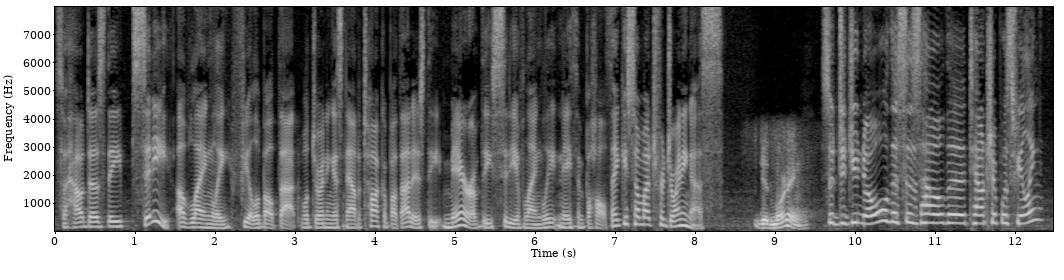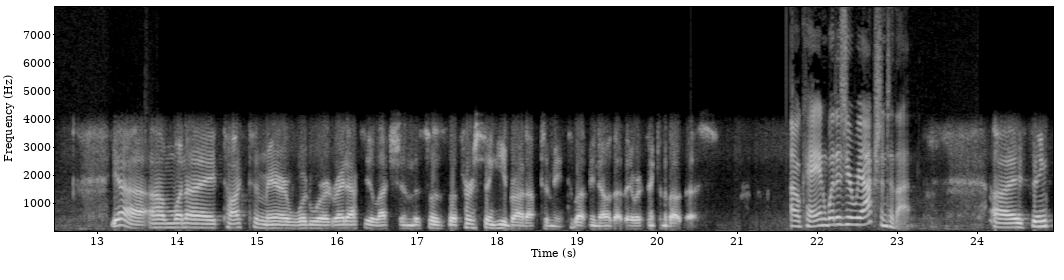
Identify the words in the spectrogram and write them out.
So, how does the city of Langley feel about that? Well, joining us now to talk about that is the mayor of the city of Langley, Nathan Pachal. Thank you so much for joining us. Good morning. So, did you know this is how the township was feeling? Yeah, um, when I talked to Mayor Woodward right after the election, this was the first thing he brought up to me to let me know that they were thinking about this. Okay, and what is your reaction to that? I think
